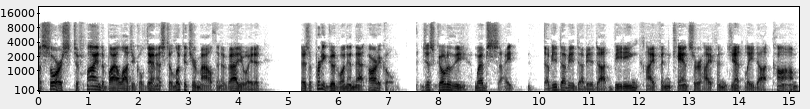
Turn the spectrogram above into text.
a source to find a biological dentist to look at your mouth and evaluate it, there's a pretty good one in that article. Just go to the website www.beating-cancer-gently.com.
